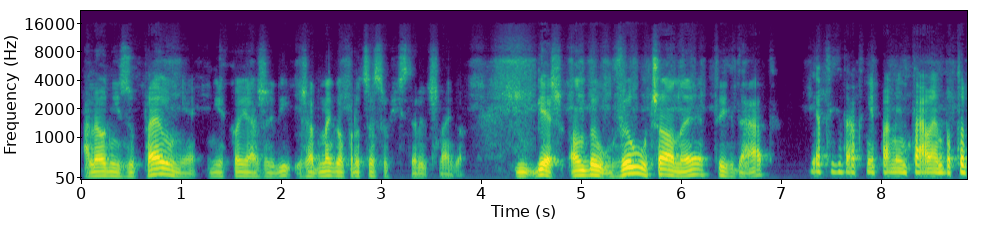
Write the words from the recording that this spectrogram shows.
Ale oni zupełnie nie kojarzyli żadnego procesu historycznego. Wiesz, on był wyuczony tych dat, ja tych dat nie pamiętałem, bo to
